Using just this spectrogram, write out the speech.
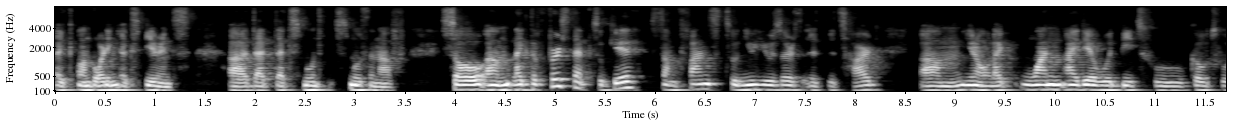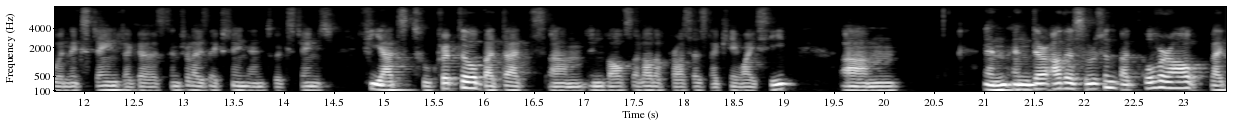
like onboarding experience uh, that that's smooth smooth enough. So um, like the first step to give some funds to new users, it, it's hard. Um, you know, like one idea would be to go to an exchange, like a centralized exchange, and to exchange fiat to crypto, but that um, involves a lot of process like KYC. Um, and and there are other solutions, but overall, like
